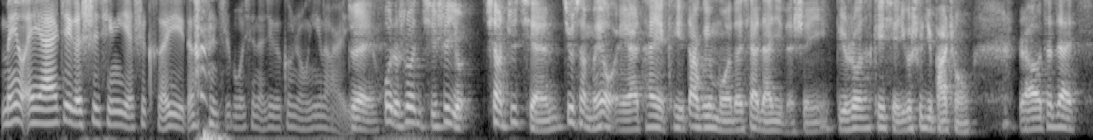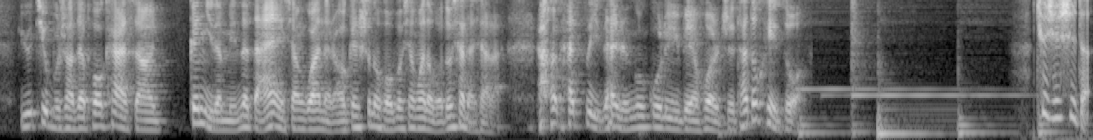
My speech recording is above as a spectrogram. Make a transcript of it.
没有 AI 这个事情也是可以的，只不过现在这个更容易了而已。对，或者说其实有像之前，就算没有 AI，它也可以大规模的下载你的声音。比如说，它可以写一个数据爬虫，然后它在 YouTube 上，在 Podcast 上跟你的名字答案相关的，然后跟生动活泼相关的，我都下载下来，然后它自己再人工过滤一遍，或者是它都可以做。确实是的，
